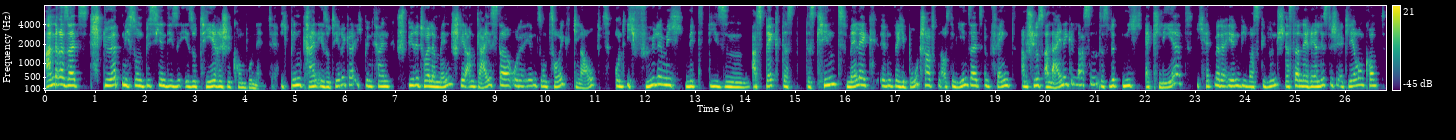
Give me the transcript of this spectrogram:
Andere Andererseits stört mich so ein bisschen diese esoterische Komponente. Ich bin kein Esoteriker, ich bin kein spiritueller Mensch, der an Geister oder irgend so ein Zeug glaubt. Und ich fühle mich mit diesem Aspekt, dass das Kind Melek irgendwelche Botschaften aus dem Jenseits empfängt, am Schluss alleine gelassen. Das wird nicht erklärt. Ich hätte mir da irgendwie was gewünscht, dass da eine realistische Erklärung kommt,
